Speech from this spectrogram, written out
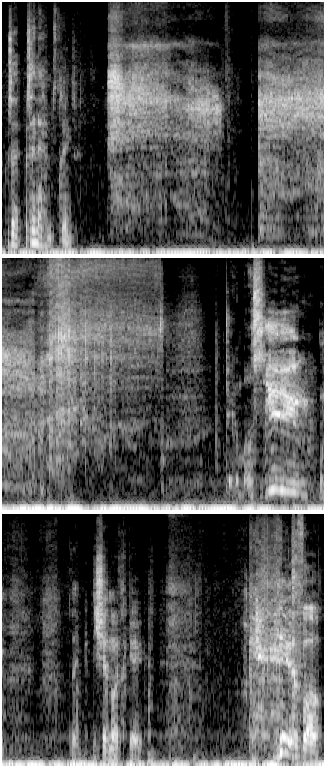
Waar zijn, zijn de hamstrings? Dragon Ball Z! Ik heb die shit nooit gekeken. In ieder geval.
